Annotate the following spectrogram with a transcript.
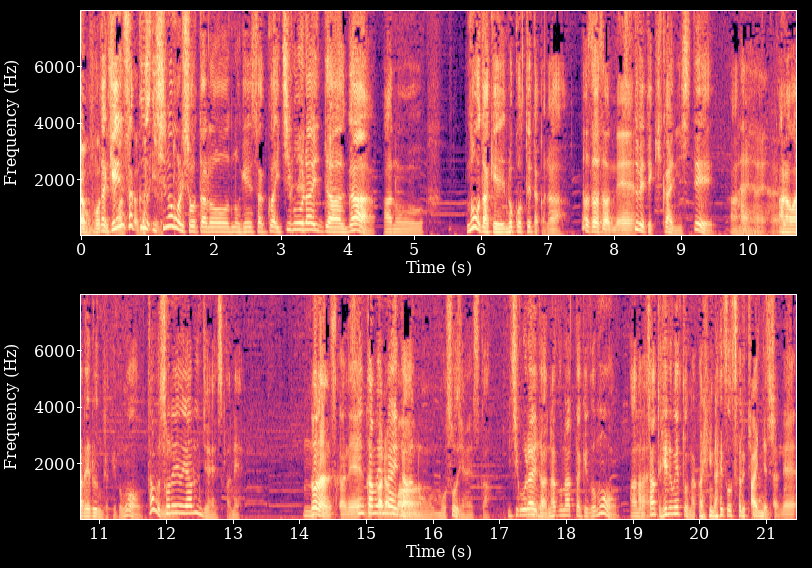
は思ってしまったんだけど。作、石ノ森章太郎の原作は、1号ライダーが、あの、脳だけ残ってたから、そうそうそうね。すべて機械にして、あの、はいはい現れるんだけども、多分それをやるんじゃないですかね。うん。どうなんですかね。新仮面ライダーのまもそうじゃないですか。1号ライダーなくなったけども、あの、はい。ちゃんとヘルメットの中に内蔵されてるんでね。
